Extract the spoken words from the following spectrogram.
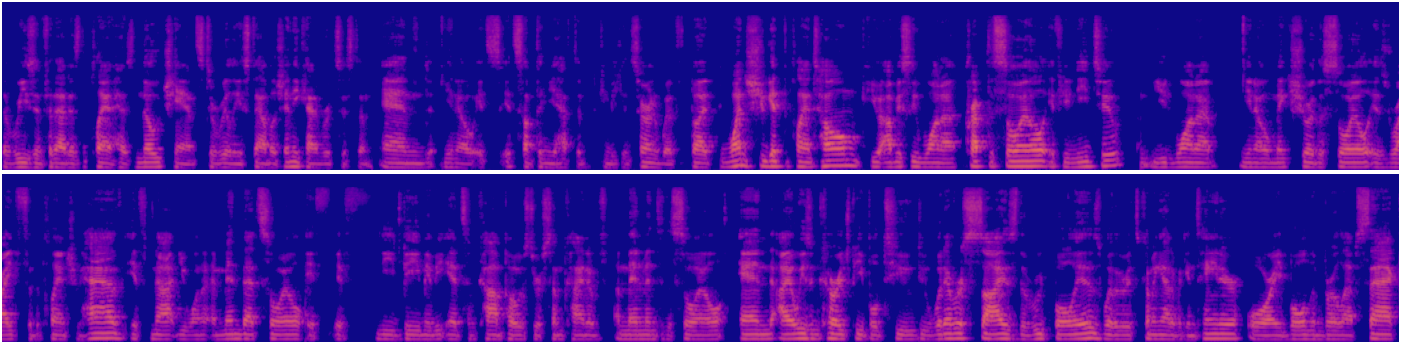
the reason for that is the plant has no chance to really establish any kind of root system, and you know it's it's something you have to can be concerned with. But once you get the plant home, you obviously want to prep the soil if you need to. You'd want to you know make sure the soil is right for the plant you have if not you want to amend that soil if if need be, maybe add some compost or some kind of amendment to the soil. And I always encourage people to do whatever size the root ball is, whether it's coming out of a container or a balled and burlap sack.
